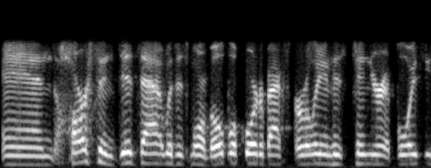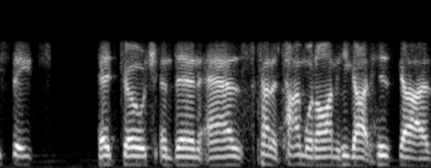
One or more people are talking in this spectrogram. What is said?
And Harsin did that with his more mobile quarterbacks early in his tenure at Boise State's head coach. And then as kind of time went on, he got his guys.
